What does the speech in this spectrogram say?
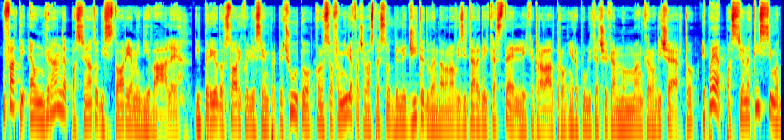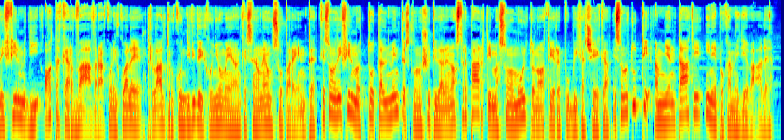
Infatti è un grande appassionato di storia medievale. Il periodo storico gli è sempre piaciuto, con la sua famiglia faceva spesso delle gite dove andavano a visitare dei castelli, che tra l'altro in Repubblica Ceca non mancano di certo, e poi è appassionatissimo dei film di Otakar Vavra, con il quale tra l'altro condivide il cognome anche se non è un suo parente, che sono dei film totalmente sconosciuti dalle nostre parti ma sono molto noti in Repubblica Ceca e sono tutti ambientati in epoca medievale.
